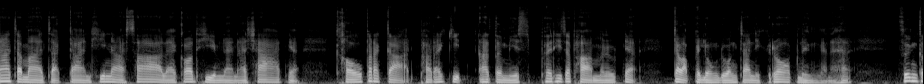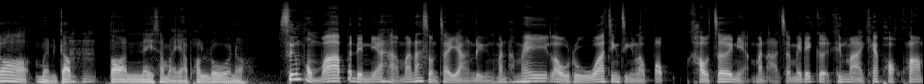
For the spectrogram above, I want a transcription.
น่าจะมาจากการที่นาซาและก็ทีมนานาชาติเนี่ยเขาประกาศภารกิจอาร์เตมิสเพื่อที่จะพามนุษย์เนี่ยกลับไปลงดวงจันทร์อีกรอบหนึ่งนะฮะ ซึ่งก็เหมือนกับตอนในสมัยอพอลโลเนาะ ซึ่งผมว่าประเด็นเนี้ยหามาน่าสนใจอย่างหนึ่ง มันทำให้เรารู้ว่าจริงๆ เรา pop culture เนี่ยมันอาจจะไม่ได้เกิดขึ้นมาแค่เพราะความ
